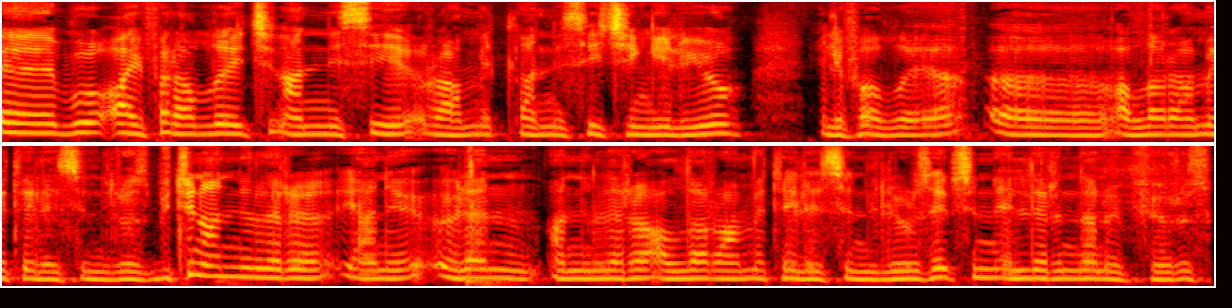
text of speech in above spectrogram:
Ee, bu Ayfer abla için annesi rahmetli annesi için geliyor. Elif ablaya e, Allah rahmet eylesin diliyoruz. Bütün annelere yani ölen annelere Allah rahmet eylesin diliyoruz. Hepsinin ellerinden öpüyoruz.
